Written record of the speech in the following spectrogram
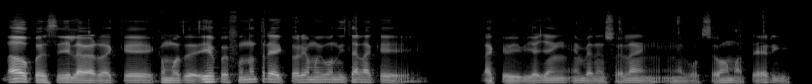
No, pues sí, la verdad que, como te dije, pues fue una trayectoria muy bonita la que, la que viví allá en, en Venezuela en, en el boxeo amateur. Y,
